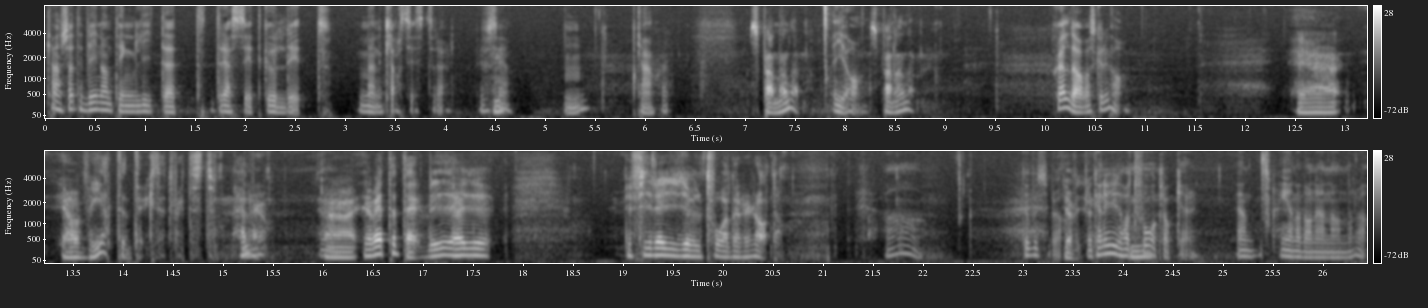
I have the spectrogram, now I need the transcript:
kanske att det blir någonting litet, dressigt, guldigt, men klassiskt sådär. Vi får se. Mm. Mm. Kanske. Spännande. Ja. Spännande. Själv då, vad ska du ha? Eh, jag vet inte riktigt faktiskt heller. Mm. Eh, jag vet inte. Vi har ju... Vi firar ju jul två dagar i rad. Ah, det blir så bra. Jag Då kan du ju ha Mm. två klockor. En ena dagen och en andra,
